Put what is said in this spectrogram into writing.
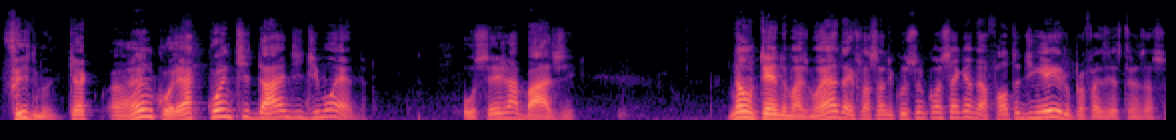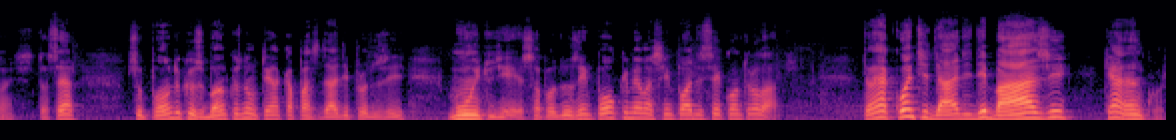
Friedman, que a âncora é a quantidade de moeda, ou seja, a base. Não tendo mais moeda, a inflação de custo não consegue andar. Falta dinheiro para fazer as transações, está certo? Supondo que os bancos não tenham a capacidade de produzir muito dinheiro, só produzem pouco e mesmo assim podem ser controlados. Então é a quantidade de base que é a âncora.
